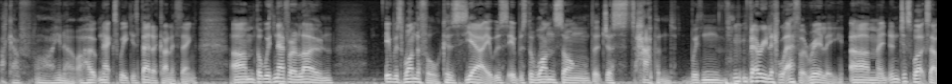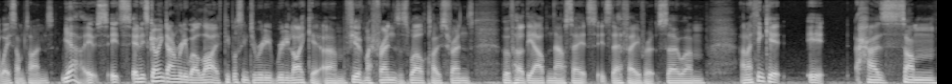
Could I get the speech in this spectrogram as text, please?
like I've, oh, you know, I hope next week is better, kind of thing. Um, but with Never Alone, it was wonderful because yeah, it was it was the one song that just happened with very little effort, really, um, and, and just works that way sometimes. Yeah, it's it's and it's going down really well live. People seem to really really like it. Um, a few of my friends as well, close friends who have heard the album now say it's it's their favourite. So, um, and I think it it has some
